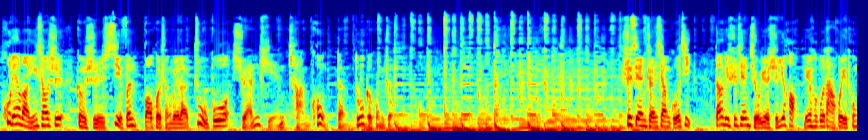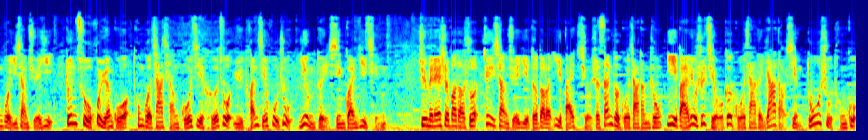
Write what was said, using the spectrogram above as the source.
互联网营销师更是细分，包括成为了助播、选品、场控等多个工种。视线转向国际。当地时间九月十一号，联合国大会通过一项决议，敦促会员国通过加强国际合作与团结互助应对新冠疫情。据美联社报道说，这项决议得到了一百九十三个国家当中一百六十九个国家的压倒性多数通过，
